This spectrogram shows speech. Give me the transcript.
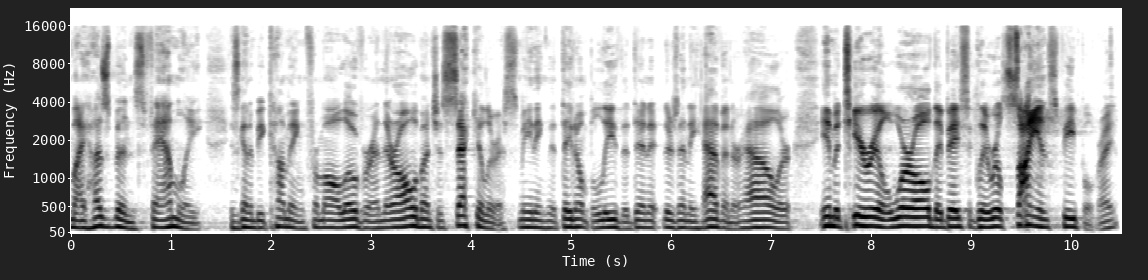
my husband's family is going to be coming from all over, and they're all a bunch of secularists, meaning that they don't believe that there's any heaven or hell or immaterial world. They basically are real science people, right?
